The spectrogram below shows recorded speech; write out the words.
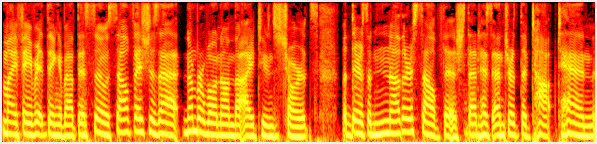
My favorite thing about this so, Selfish is at number one on the iTunes charts, but there's another Selfish that has entered the top 10,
